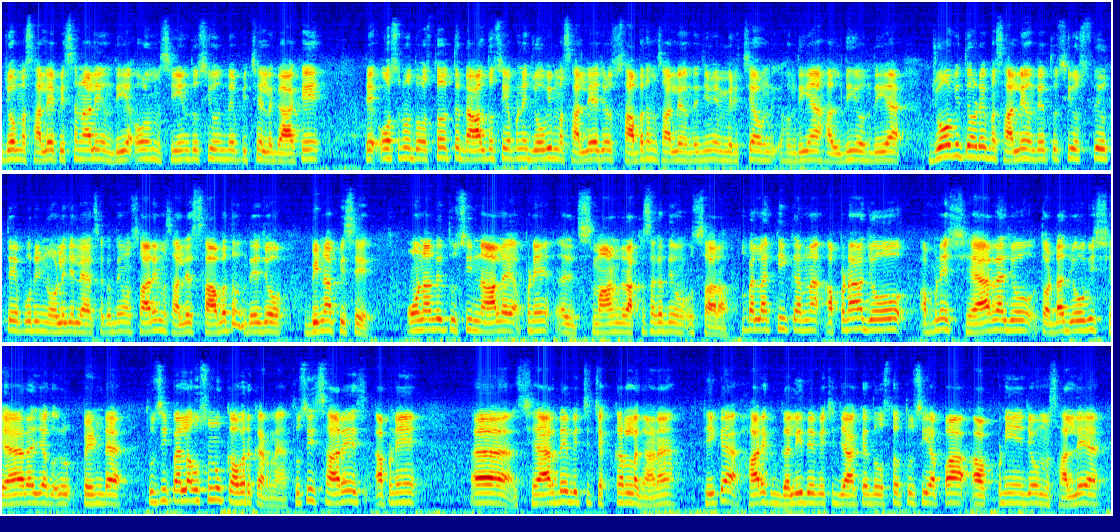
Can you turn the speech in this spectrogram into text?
ਜੋ ਮਸਾਲੇ ਪੀਸਣ ਵਾਲੀ ਹੁੰਦੀ ਹੈ, ਉਹ ਮਸ਼ੀਨ ਤੁਸੀਂ ਉਹਦੇ ਪਿੱਛੇ ਲਗਾ ਕੇ ਤੇ ਉਸ ਨੂੰ ਦੋਸਤੋ ਤੇ ਨਾਲ ਤੁਸੀਂ ਆਪਣੇ ਜੋ ਵੀ ਮਸਾਲੇ ਆ, ਜੋ ਸਾਬਤ ਮਸਾਲੇ ਹੁੰਦੇ, ਜਿਵੇਂ ਮਿਰਚਾਂ ਹੁੰਦੀ- ਹੁੰਦੀਆਂ, ਹਲਦੀ ਹੁੰਦੀ ਹੈ ਜੋ ਵੀ ਤੁਹਾਡੇ ਮਸਾਲੇ ਹੁੰਦੇ, ਤੁਸੀਂ ਉਸ ਦੇ ਉੱਤੇ ਪੂਰੀ ਨੌਲੇਜ ਲੈ ਸਕਦੇ ਹੋ। ਸਾਰੇ ਮਸਾਲੇ ਸਾਬਤ ਹੁੰਦੇ ਜੋ ਬਿਨਾਂ ਪਿਸੇ। ਉਹਨਾਂ ਦੇ ਤੁਸੀਂ ਨਾਲ ਆਪਣੇ ਸਮਾਨ ਰੱਖ ਸਕਦੇ ਹੋ, ਉਹ ਸਾਰਾ। ਪਹਿਲਾਂ ਕੀ ਕਰਨਾ, ਆਪਣਾ ਜੋ ਆਪਣੇ ਸ਼ਹਿਰ ਹੈ, ਜੋ ਤੁਹਾਡਾ ਜੋ ਵੀ ਸ਼ਹਿਰ ਹੈ ਜਾਂ ਪਿੰਡ ਹੈ, ਤੁਸੀਂ ਪਹਿਲਾਂ ਉਸ ਨੂੰ ਕਵਰ ਕਰਨਾ ਹੈ। ਤੁਸੀਂ ਸਾਰੇ ਆਪਣੇ ਸ਼ਹਿਰ ਦੇ ਵਿੱਚ ਚੱਕਰ ਲਗਾਉਣਾ ਠੀਕ ਹੈ? ਹਰ ਇੱਕ ਗਲੀ ਦੇ ਵਿੱਚ ਜਾ ਕੇ ਦੋਸਤੋ, ਤੁਸੀਂ ਆਪਾਂ ਆਪਣੀ ਜੋ ਮਸਾਲੇ ਹੈ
